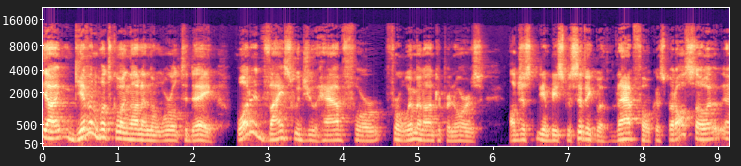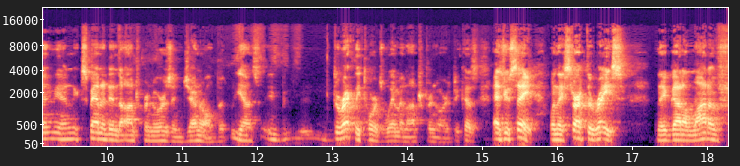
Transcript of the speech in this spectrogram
yeah, given what's going on in the world today, what advice would you have for for women entrepreneurs I'll just you know, be specific with that focus, but also uh, and, and expand it into entrepreneurs in general. But you know, directly towards women entrepreneurs, because as you say, when they start the race, they've got a lot of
